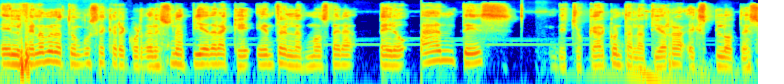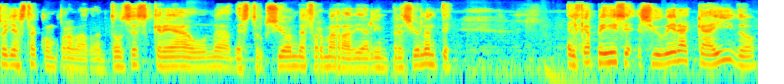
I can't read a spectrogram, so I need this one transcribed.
el fenómeno Tunguska que recordar es una piedra que entra en la atmósfera, pero antes de chocar contra la Tierra explota. Eso ya está comprobado. Entonces crea una destrucción de forma radial impresionante. El Capi dice, si hubiera caído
